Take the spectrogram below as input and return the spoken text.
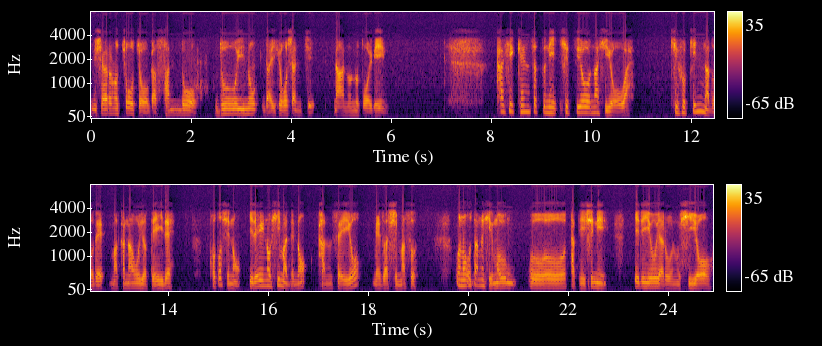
西原の町長が賛同、同意の代表者んち、なぬぬといびん。可否建設に必要な費用は、寄付金などで賄う予定で、今年の異例の日までの完成を目指します。この歌の日も、立て石に、入りゆうやろうの費用、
